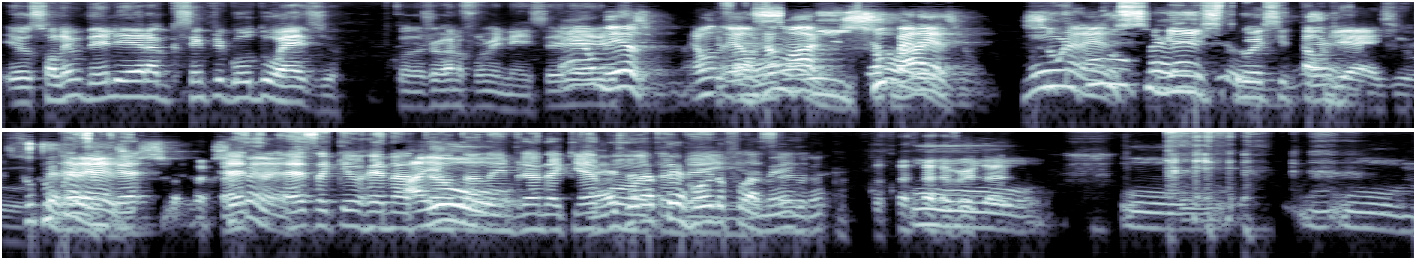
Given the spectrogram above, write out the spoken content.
eu só lembro dele era sempre gol do Ezio quando eu jogava no Fluminense. Ele, é o mesmo, é o, é o Januário, Super Ezio. Muito sinistro esse tal de Ezio. Super, Super Ezio. Essa, essa, essa, que o Renato Aí tá lembrando aqui é boa era também. terror do Flamengo, essa... né? O, é verdade. O, o,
